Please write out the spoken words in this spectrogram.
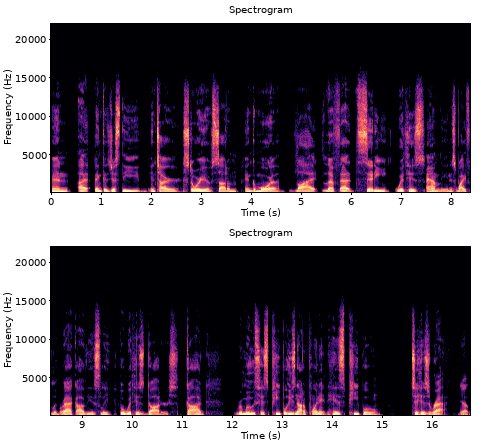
And I think of just the entire story of Sodom and Gomorrah. Lot left that city with his family, and his wife looked back, obviously, but with his daughters. God removes his people. He's not appointed his people to his wrath. Yep.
